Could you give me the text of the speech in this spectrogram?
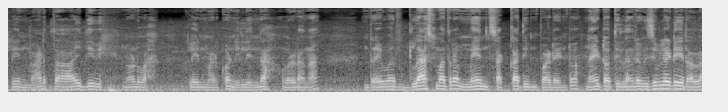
ಕ್ಲೀನ್ ಮಾಡ್ತಾ ಇದ್ದೀವಿ. ನೋಡುವ. ಕ್ಲೀನ್ ಮಾಡ್ಕೊಂಡು ಇಲ್ಲಿಂದ ಹೊರಡೋಣ. ಡ್ರೈವರ್ ಗ್ಲಾಸ್ ಮಾತ್ರ ಮೇನ್ ಸಖತ್ ಇಂಪಾರ್ಟೆಂಟು. ನೈಟ್ ಹೊತ್ತಿಲ್ಲ ಅಂದರೆ ವಿಸಿಬಿಲಿಟಿ ಇರಲ್ಲ.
